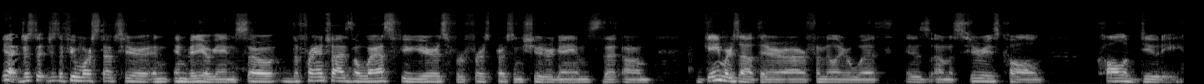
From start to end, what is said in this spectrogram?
Yeah, just a, just a few more steps here in, in video games. So the franchise the last few years for first-person shooter games that um, gamers out there are familiar with is um, a series called Call of Duty.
